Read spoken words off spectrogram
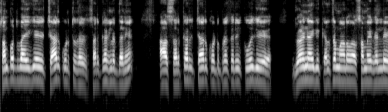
ಸಂಪತ್ ಬಾಯಿಗೆ ಚಾರ್ ಕೊಡ್ತದೆ ಸರ್ಕಾರಲಿದ್ದಾನೆ ಆ ಸರ್ಕಾರಿ ಚಾರ್ ಕೊಟ್ಟ ಪ್ರಕಾರಕ್ಕೆ ಹೋಗಿ ಜಾಯ್ನ್ ಆಗಿ ಕೆಲಸ ಮಾಡುವ ಸಮಯದಲ್ಲಿ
